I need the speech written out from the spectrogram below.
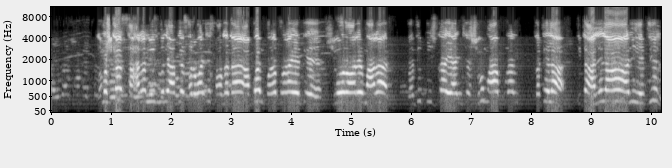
नमस्कार सहारा न्यूजमध्ये आपल्या सर्वांचे स्वागत आहे. आपण परंपरा येथे शिवरवारे महाराज प्रदीप मिश्रा यांच्या शिव महापुराण कथेला. इथे आलेला आहोत आणि येथील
